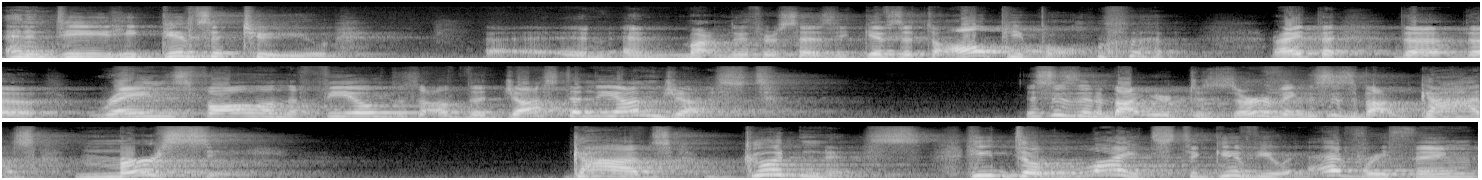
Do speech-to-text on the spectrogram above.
And indeed, He gives it to you. Uh, and, and, Martin Luther says He gives it to all people. right? The, the, the rains fall on the fields of the just and the unjust. This isn't about your deserving, this is about God's mercy, God's goodness. He delights to give you everything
